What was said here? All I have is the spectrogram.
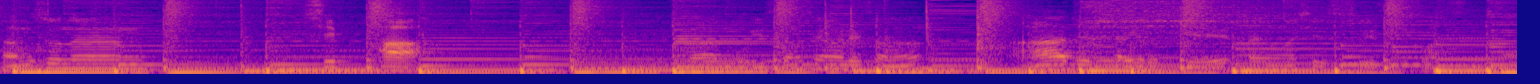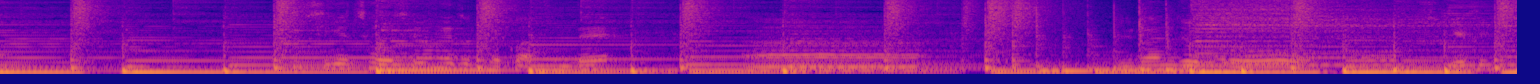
방수는 10바. 그러니까 뭐 일상생활에서는 아주 자유롭게 사용하실 수 있을 것 같습니다. 시계차로 사용해도 될 것 같은데 아, 일반적으로 어, 기계 실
